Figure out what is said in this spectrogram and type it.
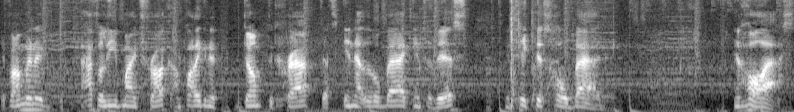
if I'm gonna have to leave my truck, I'm probably gonna dump the crap that's in that little bag into this and take this whole bag. and haul ass.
